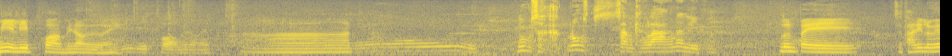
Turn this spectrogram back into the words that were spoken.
มีลิฟต์พร้อมพี่น้องเอ๋ยมีลิฟต์พร้อมพี่น้องเอ้ยมาดโอ้ลงสักลงสั่นข้างล่างนั่นลิฟต์อะรุ่นไปสถานีรถไฟ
